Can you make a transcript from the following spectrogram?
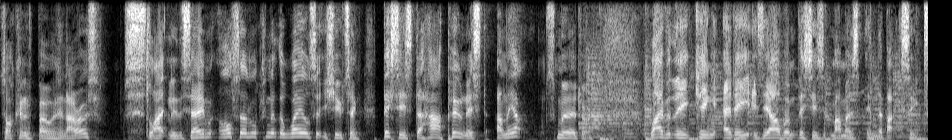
talking of bows and arrows, slightly the same. Also looking at the whales that you're shooting. This is The Harpoonist and the Axe Murderer. Live at the King Eddie is the album. This is Mamas in the Backseat.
